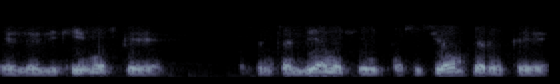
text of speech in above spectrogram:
eh, le dijimos que pues, entendíamos su posición, pero que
